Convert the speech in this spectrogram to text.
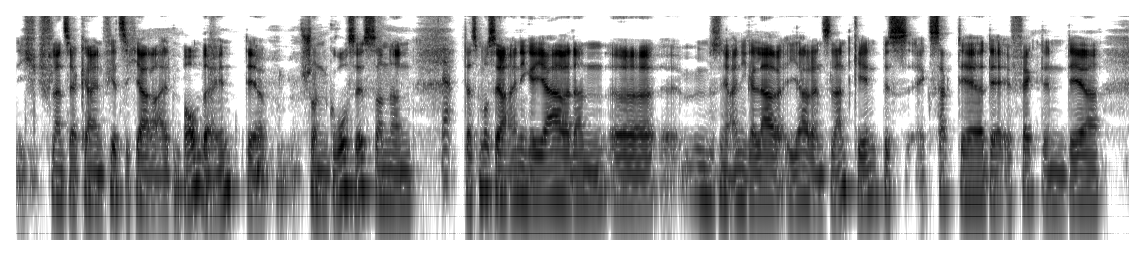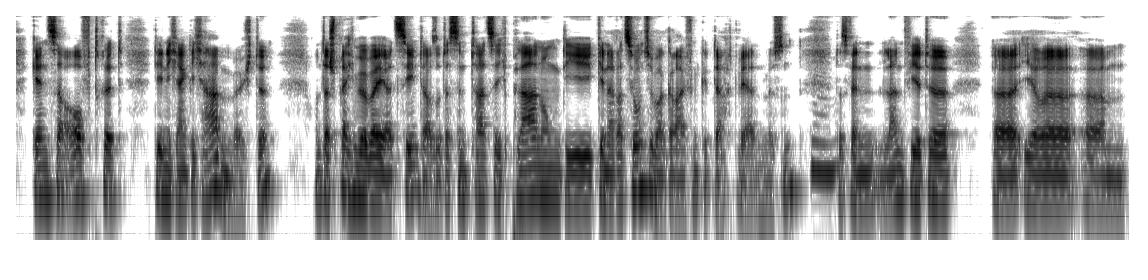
ich pflanze ja keinen 40 Jahre alten Baum dahin, der schon groß ist, sondern ja. das muss ja einige Jahre dann, äh, müssen ja einige Jahre ins Land gehen, bis exakt der, der Effekt in der Gänze auftritt, den ich eigentlich haben möchte. Und da sprechen wir über Jahrzehnte. Also das sind tatsächlich Planungen, die generationsübergreifend gedacht werden müssen. Mhm. Dass wenn Landwirte äh, ihre ähm,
